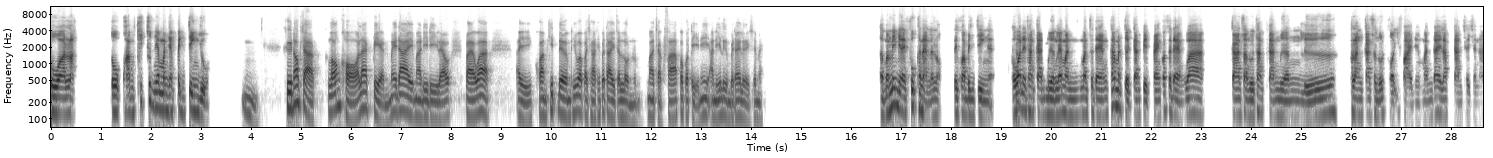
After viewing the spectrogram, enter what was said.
ตัวหลักตัวความคิดชุดนี้มันยังเป็นจริงอยู่อืม คือนอกจากร้องขอแลกเปลี่ยนไม่ได้มาดีๆ แล้ว แปลว่า ไอความคิดเดิมที่ว่าประชาธิปไตยจะหล่นมาจากฟ้าปกตินี่ อันนี้ลืมไปได้เลยใช่ไหมเออมันไม่มีอะไรฟุกขนาดนั้นหรอกในความเป็นจริงอะเพราะว่าในทางการเมืองแล้วมันมันแสดงถ้ามันเกิดการเปลี่ยนแปลงก็แสดงว่าการสนับสนุนทางการเมืองหรือพลังการสนับสนุนของอีกฝ่ายหนึ่งมันได้รับการชัยชนะ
